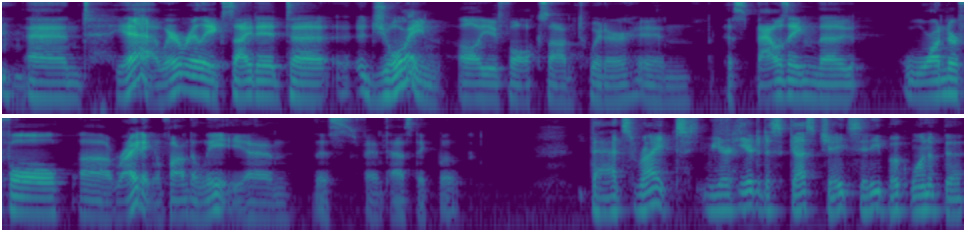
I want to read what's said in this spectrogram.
Mm-hmm. And yeah, we're really excited to join all you folks on Twitter in espousing the wonderful uh, writing of Fonda Lee and this fantastic book. That's right. We are here to discuss Jade City, book one of the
